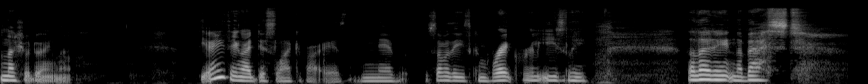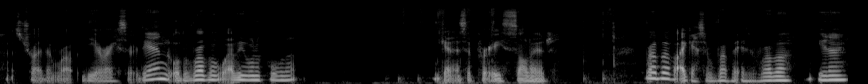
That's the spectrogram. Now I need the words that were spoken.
Unless you're doing that. The only thing I dislike about it is nib. Some of these can break really easily. The lead ain't the best. Let's try the, the eraser at the end, or the rubber, whatever you want to call it. Again, it's a pretty solid rubber, but I guess a rubber is a rubber, you know.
